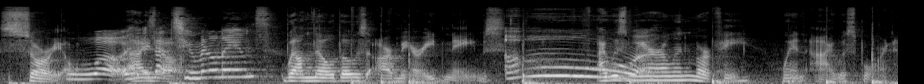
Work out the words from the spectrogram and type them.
Sauriol. Whoa, I is that know. two middle names? Well, no, those are married names. Oh. I was Marilyn Murphy when I was born.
